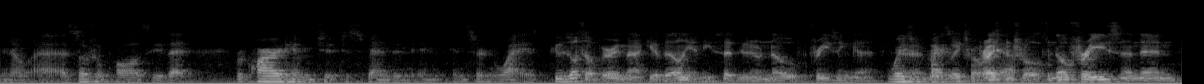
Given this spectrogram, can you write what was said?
you know, a, a social policy that required him to, to spend in, in, in certain ways. He was also very Machiavellian. He said, you know, no freezing uh, wage and uh, price, wage controls, price yeah. controls, no freeze, and then.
